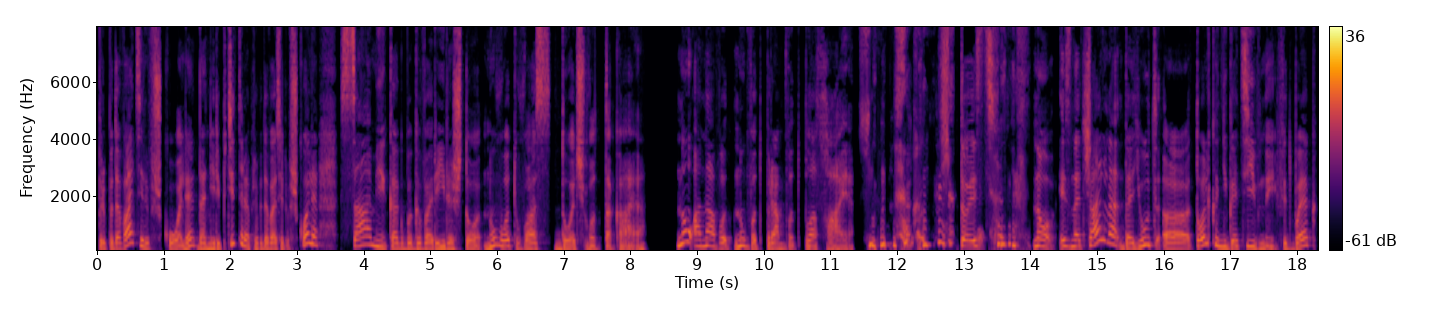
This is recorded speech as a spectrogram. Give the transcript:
преподаватели в школе, да, не репетиторы, а преподаватели в школе сами как бы говорили, что ну вот у вас дочь вот такая. Ну, она вот, ну вот прям вот плохая. То есть, ну, изначально дают э, только негативный фидбэк,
